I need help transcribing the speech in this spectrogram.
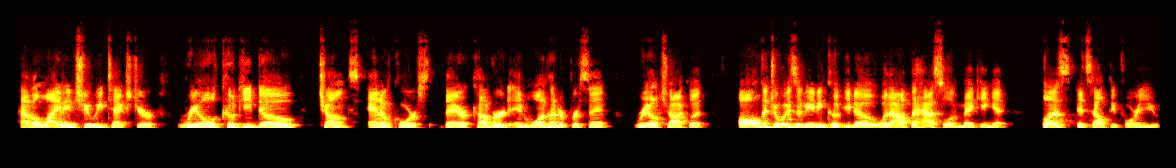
have a light and chewy texture, real cookie dough chunks, and of course, they are covered in 100% real chocolate. All the joys of eating cookie dough without the hassle of making it. Plus, it's healthy for you.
